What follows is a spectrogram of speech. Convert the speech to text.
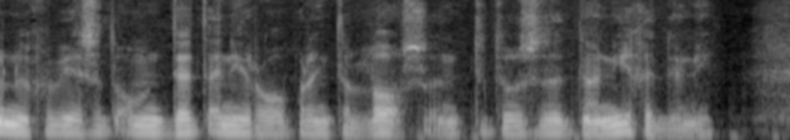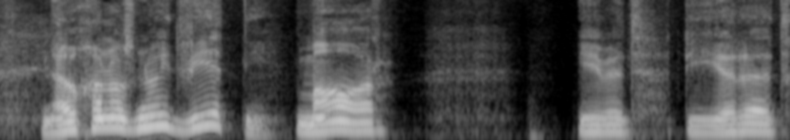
genoeg gewees het om dit in die rolprent te los en toe het ons dit nou nie gedoen nie. Nou gaan ons nooit weet nie, maar jy weet, die Here het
